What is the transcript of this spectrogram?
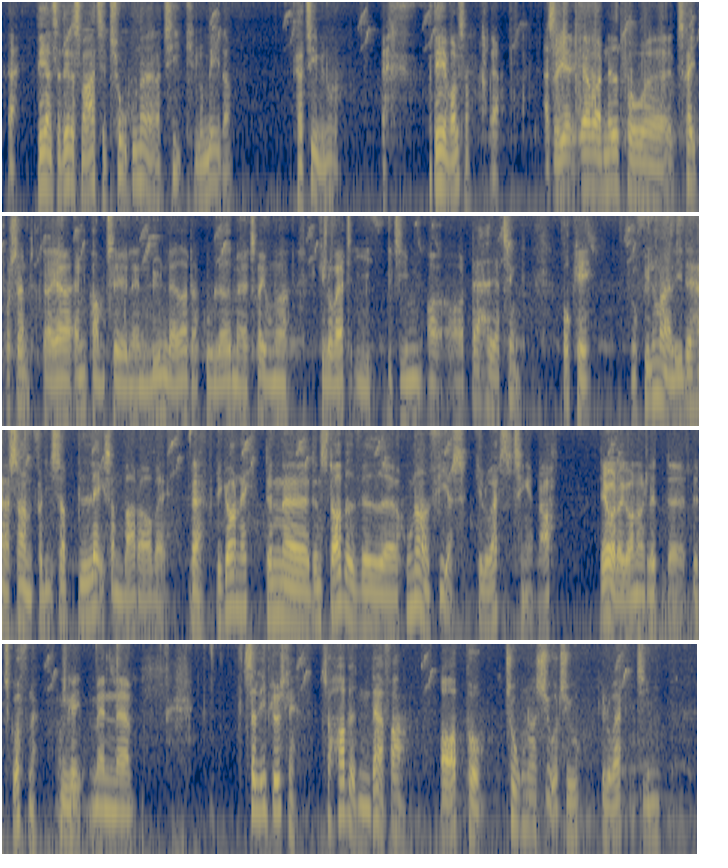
Ja. Det er altså det, der svarer til 210 km per 10 minutter. Ja. Det er voldsomt. Ja. Altså, jeg, jeg var nede på øh, 3%, da jeg ankom til en lynlader, der kunne lade med 300 kW i, i timen. Og, og der havde jeg tænkt, okay, nu filmer jeg lige det her sådan, fordi så blæser den bare deroppe af. Ja. Det gjorde den ikke. Den, øh, den stoppede ved øh, 180 kW, så tænkte jeg, nå, det var da godt nok lidt, øh, lidt skuffende, måske. Mm. Men øh, så lige pludselig, så hoppede den derfra og op på 227 kW i timen,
